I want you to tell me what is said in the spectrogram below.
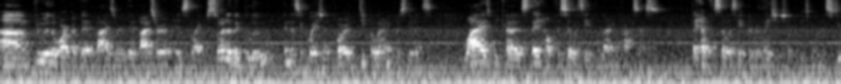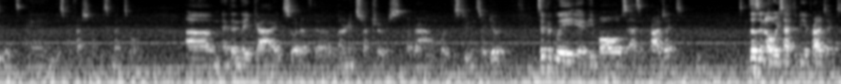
Um, through the work of the advisor, the advisor is like sort of the glue in this equation for deeper learning for students. Why is because they help facilitate the learning process. They help facilitate the relationship between the student and this professional, this mentor. Um, and then they guide sort of the learning structures around what the students are doing. Typically, it evolves as a project. It doesn't always have to be a project,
